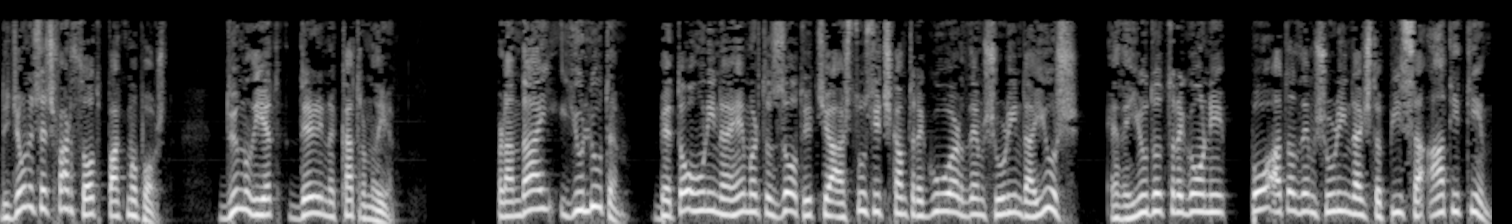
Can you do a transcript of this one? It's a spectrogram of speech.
Dëgjoni se çfarë thotë pak më poshtë. 12 deri në 14. Prandaj ju lutem, betohuni në emër të Zotit që ashtu siç kam treguar dhembshuri ndaj jush, edhe ju do të tregoni po atë dhembshuri ndaj shtëpisë së atit tim.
